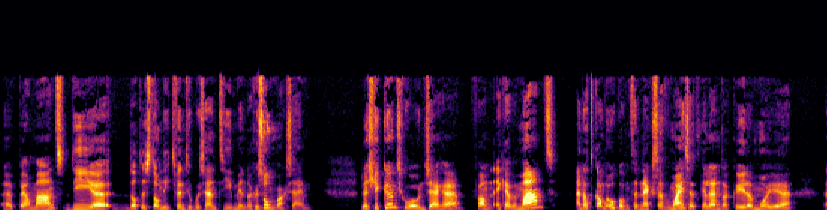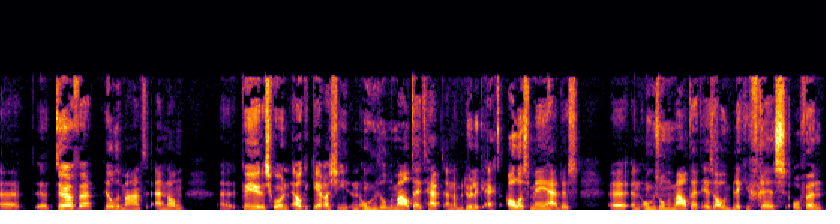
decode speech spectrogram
uh, per maand. Die, uh, dat is dan die 20% die minder gezond mag zijn. Dus je kunt gewoon zeggen van ik heb een maand. En dat kan ook op de Next Level Mindset kalender. Kun je dan mooi turven heel de maand. En dan kun je dus gewoon elke keer als je een ongezonde maaltijd hebt, en dan bedoel ik echt alles mee. Hè? Dus een ongezonde maaltijd is al een blikje fris, of een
